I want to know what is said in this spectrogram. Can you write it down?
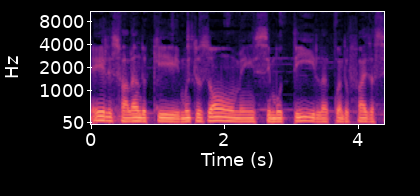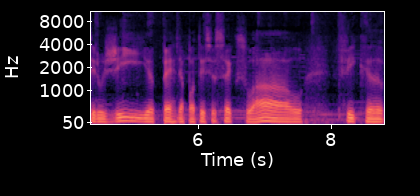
Eles falando que muitos homens se mutila quando faz a cirurgia, perde a potência sexual, fica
